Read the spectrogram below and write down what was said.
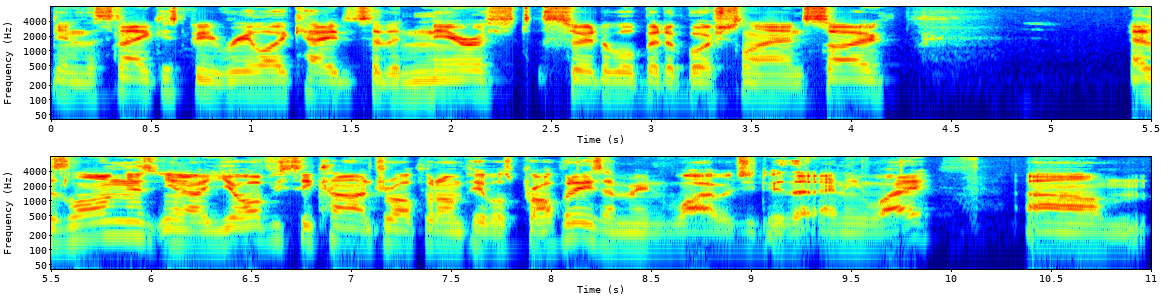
you know, the snake is to be relocated to the nearest suitable bit of bushland. So as long as you know you obviously can't drop it on people's properties. I mean, why would you do that anyway? Um,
